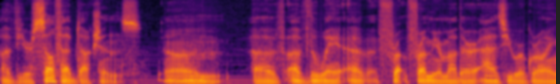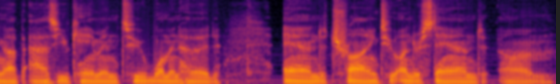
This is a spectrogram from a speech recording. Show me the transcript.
of your self abductions, um, of of the way fr- from your mother as you were growing up, as you came into womanhood, and trying to understand um,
